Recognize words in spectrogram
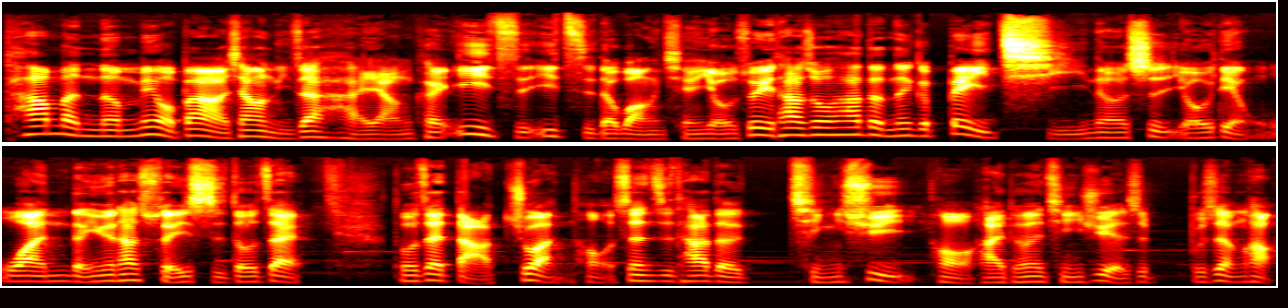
他们呢没有办法像你在海洋可以一直一直的往前游，所以他说他的那个背鳍呢是有点弯的，因为它随时都在都在打转，哈，甚至是他的。情绪，哈，海豚的情绪也是不是很好，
